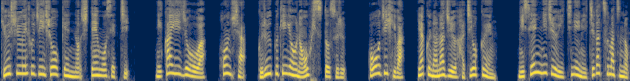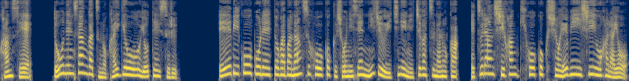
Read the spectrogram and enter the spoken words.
九州 FG 証券の支店を設置。2階以上は本社、グループ企業のオフィスとする。工事費は約78億円。2021年1月末の完成。同年3月の開業を予定する。AB コーポレートガバナンス報告書2021年1月7日、閲覧四半期報告書 ABC 小原用。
